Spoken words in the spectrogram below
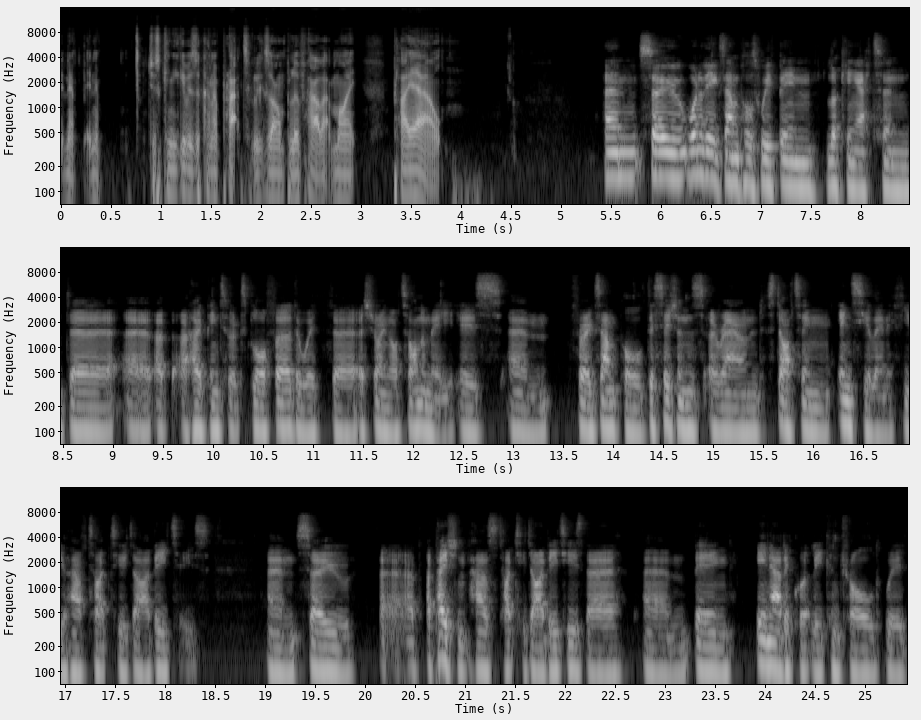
In a, in a, just can you give us a kind of practical example of how that might play out? Um, so one of the examples we've been looking at and uh, uh, are hoping to explore further with uh, assuring autonomy is, um, for example, decisions around starting insulin if you have type 2 diabetes. Um, so a, a, patient has type 2 diabetes, they're um, being inadequately controlled with,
